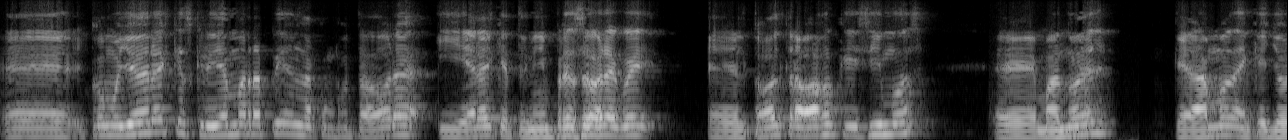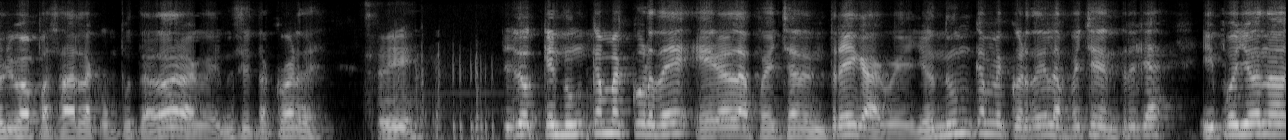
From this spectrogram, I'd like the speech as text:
Eh, como yo era el que escribía más rápido en la computadora y era el que tenía impresora, güey, el, todo el trabajo que hicimos, eh, Manuel quedamos en que yo le iba a pasar la computadora, güey, no sé si te acuerdas. Sí. Lo que nunca me acordé era la fecha de entrega, güey. Yo nunca me acordé de la fecha de entrega y pues yo no,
